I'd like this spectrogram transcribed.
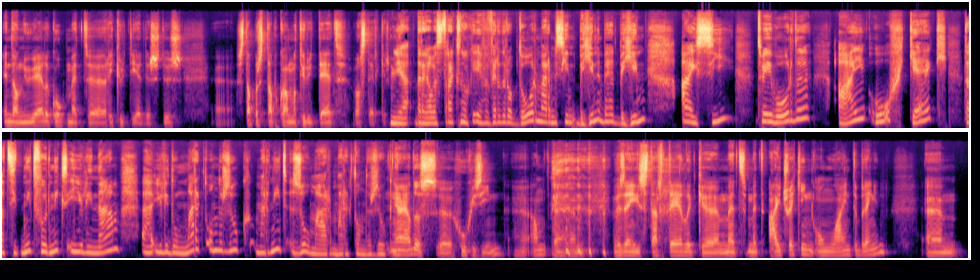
En dan nu eigenlijk ook met uh, recruteerders. Dus uh, stap per stap qua maturiteit was sterker. Ja, daar gaan we straks nog even verder op door. Maar misschien beginnen bij het begin. IC, twee woorden. I, oog, kijk. Dat zit niet voor niks in jullie naam. Uh, jullie doen marktonderzoek, maar niet zomaar marktonderzoek. Ja, ja dat is goed gezien, Anne. Ehm, we zijn gestart eigenlijk met, met eye-tracking online te brengen. Um,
